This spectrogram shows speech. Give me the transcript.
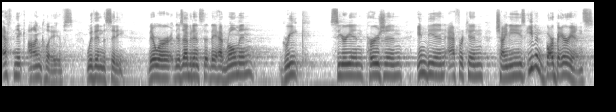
ethnic enclaves within the city. There were, there's evidence that they had Roman, Greek, Syrian, Persian, Indian, African, Chinese, even barbarians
